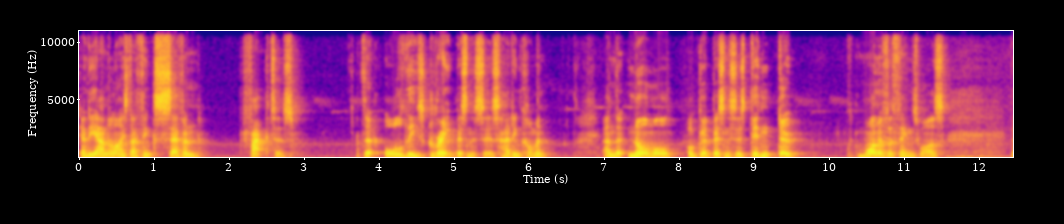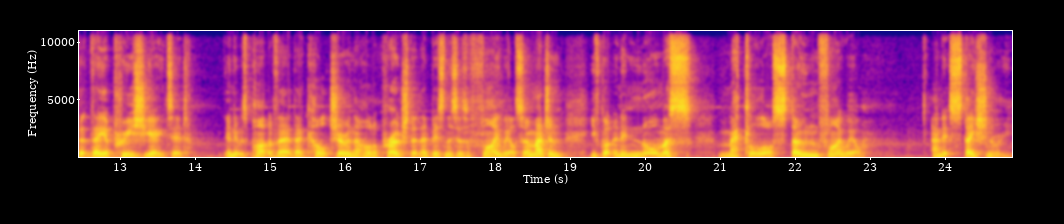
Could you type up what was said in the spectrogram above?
And he analyzed, I think, seven factors that all these great businesses had in common and that normal or good businesses didn't do. One of the things was that they appreciated and it was part of their, their culture and their whole approach that their business is a flywheel. So imagine you've got an enormous metal or stone flywheel and it's stationary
